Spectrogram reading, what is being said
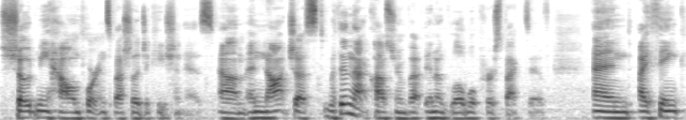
showed me how important special education is, um, and not just within that classroom, but in a global perspective. And I think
